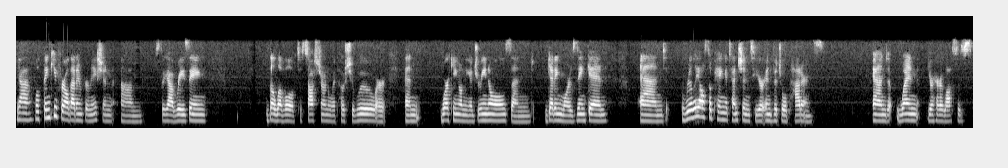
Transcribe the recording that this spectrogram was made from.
Yeah, well, thank you for all that information. Um, so, yeah, raising the level of testosterone with Ho Shou Wu or and working on the adrenals and getting more zinc in and really also paying attention to your individual patterns. And when your hair loss is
